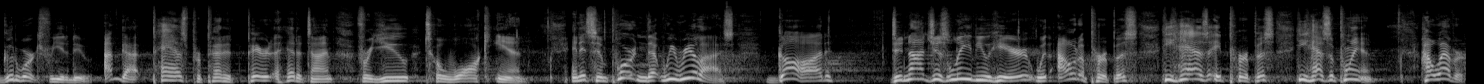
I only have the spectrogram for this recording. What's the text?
good works for you to do. I've got paths prepared ahead of time for you to walk in. And it's important that we realize God did not just leave you here without a purpose, He has a purpose, He has a plan. However,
